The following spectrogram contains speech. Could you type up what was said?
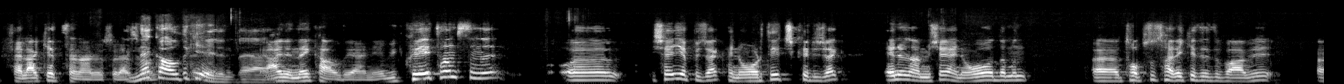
felaket senaryosu resmen. Ne kaldı ki elinde yani? Yani ne kaldı yani? Bir Clay Thompson'ı e, şey yapacak hani ortaya çıkaracak en önemli şey hani o adamın e, topsuz hareket edip abi e,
